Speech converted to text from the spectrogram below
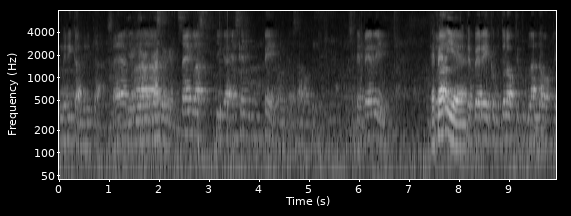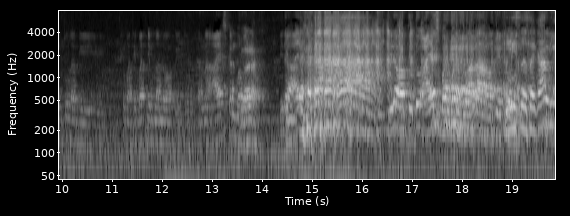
Amerika, Amerika. Saya Yang kelas, kelas ya, kan? saya kelas 3 SMP kalau tidak salah waktu itu. Masih TPRI. TPRI ya? TPRI kebetulan waktu itu Belanda waktu itu lagi hebat-hebatnya Belanda waktu itu karena Ajax kan baru Juara. Tidak Ajax. Tidak waktu itu Ajax baru baru juara waktu itu. klise sekali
